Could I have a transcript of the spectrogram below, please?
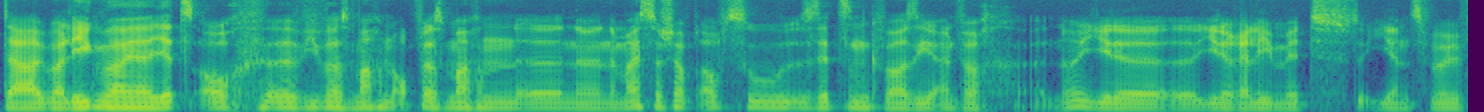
da überlegen wir ja jetzt auch, äh, wie wir es machen, ob wir es machen, äh, eine, eine Meisterschaft aufzusetzen, quasi einfach äh, ne, jede, äh, jede Rallye mit ihren zwölf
